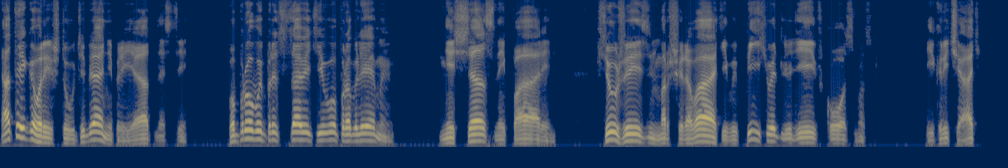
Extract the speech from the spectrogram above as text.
А ты говоришь, что у тебя неприятности. Попробуй представить его проблемы. Несчастный парень. Всю жизнь маршировать и выпихивать людей в космос. И кричать,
